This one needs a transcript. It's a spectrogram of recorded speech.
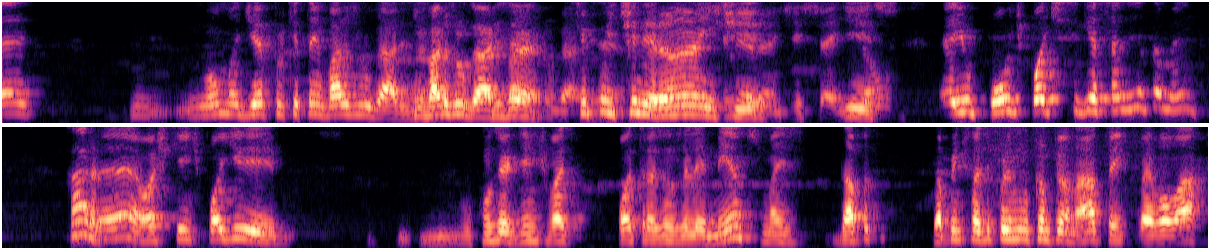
é, nômade é porque tem vários lugares. Em né? vários lugares, em vários é. Lugares, tipo é. itinerante. Itinerante, isso aí. Então, isso. É, e o Pod pode seguir essa linha também. Cara, é, eu acho que a gente pode. Com certeza a gente vai, pode trazer os elementos, mas dá para dá pra gente fazer, por exemplo, no campeonato aí que vai rolar.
